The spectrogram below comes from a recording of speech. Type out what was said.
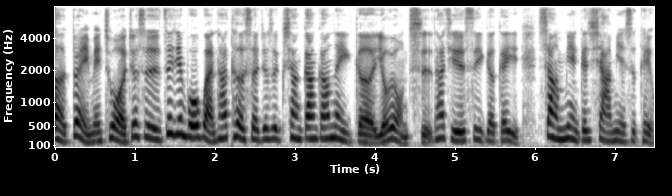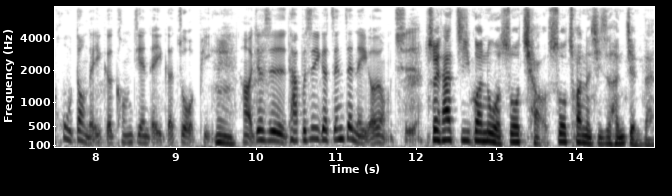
呃，对，没错，就是这间博物馆，它特色就是像刚刚那个游泳池，它其实是一个可以上面跟下面是可以互动的一个空间的一个作品。嗯，好，就是它不是一个真正的游泳池，所以它机关如果说巧说穿了，其实很简单。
